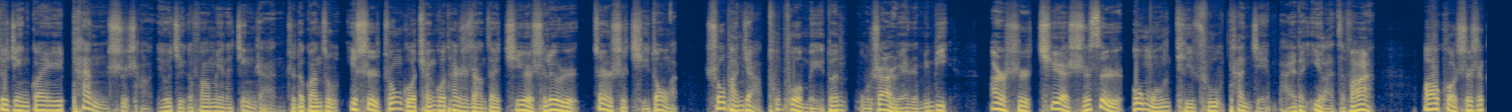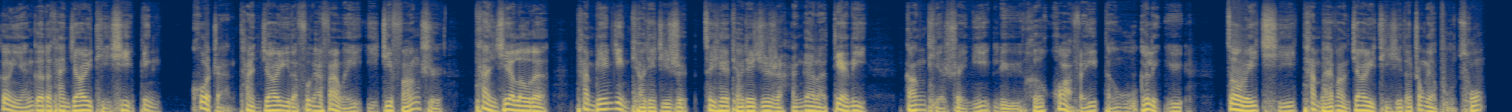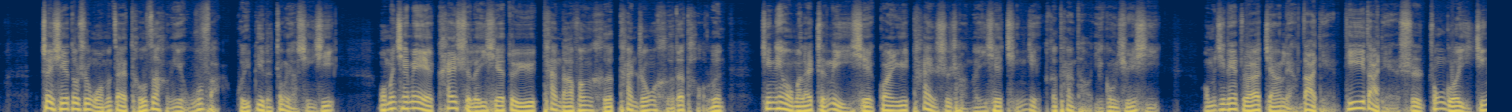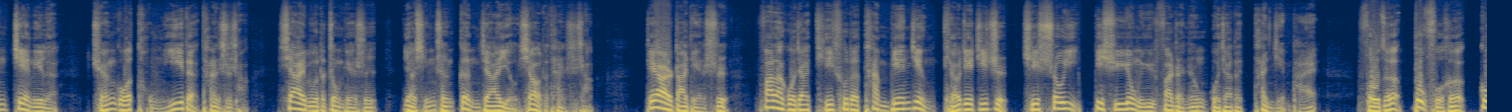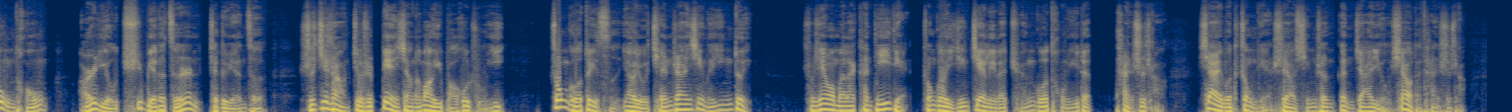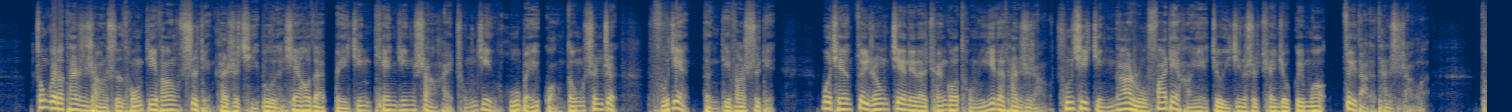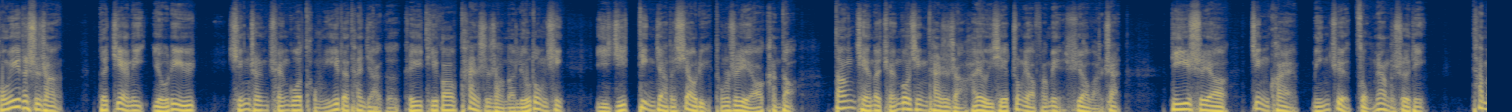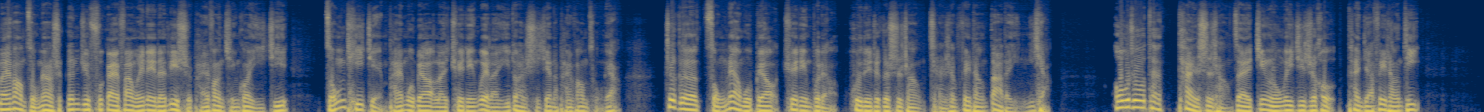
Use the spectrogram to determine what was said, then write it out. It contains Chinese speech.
最近关于碳市场有几个方面的进展值得关注：一是中国全国碳市场在七月十六日正式启动了，收盘价突破每吨五十二元人民币；二是七月十四日，欧盟提出碳减排的一揽子方案，包括实施更严格的碳交易体系，并扩展碳交易的覆盖范围，以及防止碳泄漏的碳边境调节机制。这些调节机制涵盖了电力、钢铁、水泥、铝和化肥等五个领域，作为其碳排放交易体系的重要补充。这些都是我们在投资行业无法回避的重要信息。我们前面也开始了一些对于碳达峰和碳中和的讨论。今天我们来整理一些关于碳市场的一些情景和探讨，以供学习。我们今天主要讲两大点。第一大点是中国已经建立了全国统一的碳市场，下一步的重点是要形成更加有效的碳市场。第二大点是发达国家提出的碳边境调节机制，其收益必须用于发展中国家的碳减排，否则不符合共同。而有区别的责任这个原则，实际上就是变相的贸易保护主义。中国对此要有前瞻性的应对。首先，我们来看第一点：中国已经建立了全国统一的碳市场，下一步的重点是要形成更加有效的碳市场。中国的碳市场是从地方试点开始起步的，先后在北京、天津、上海、重庆、湖北、广东、深圳、福建等地方试点。目前，最终建立了全国统一的碳市场。初期仅纳入发电行业，就已经是全球规模最大的碳市场了。统一的市场。的建立有利于形成全国统一的碳价格，可以提高碳市场的流动性以及定价的效率。同时，也要看到当前的全国性碳市场还有一些重要方面需要完善。第一是要尽快明确总量的设定，碳排放总量是根据覆盖范围内的历史排放情况以及总体减排目标来确定未来一段时间的排放总量。这个总量目标确定不了，会对这个市场产生非常大的影响。欧洲碳碳市场在金融危机之后，碳价非常低。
